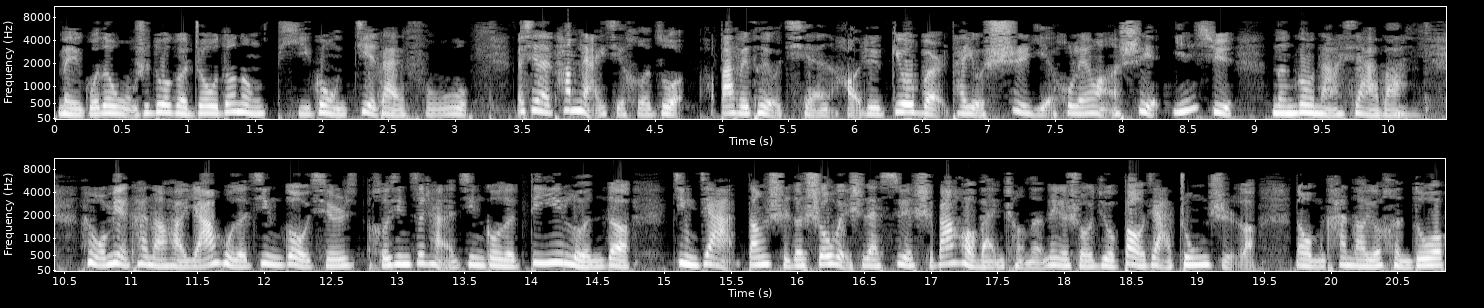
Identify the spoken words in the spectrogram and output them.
美国的五十多个州都能提供借贷服务。那现在他们俩一起合作，巴菲特有钱，好，这个 Gilbert 他有视野，互联网的视野，也许能够拿下吧。我们也看到哈，雅虎的竞购其实核心资产的竞购的第一轮的竞价，当时的收尾是在四月十八号完成的，那个时候就报价终止了。那我们看到有很多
